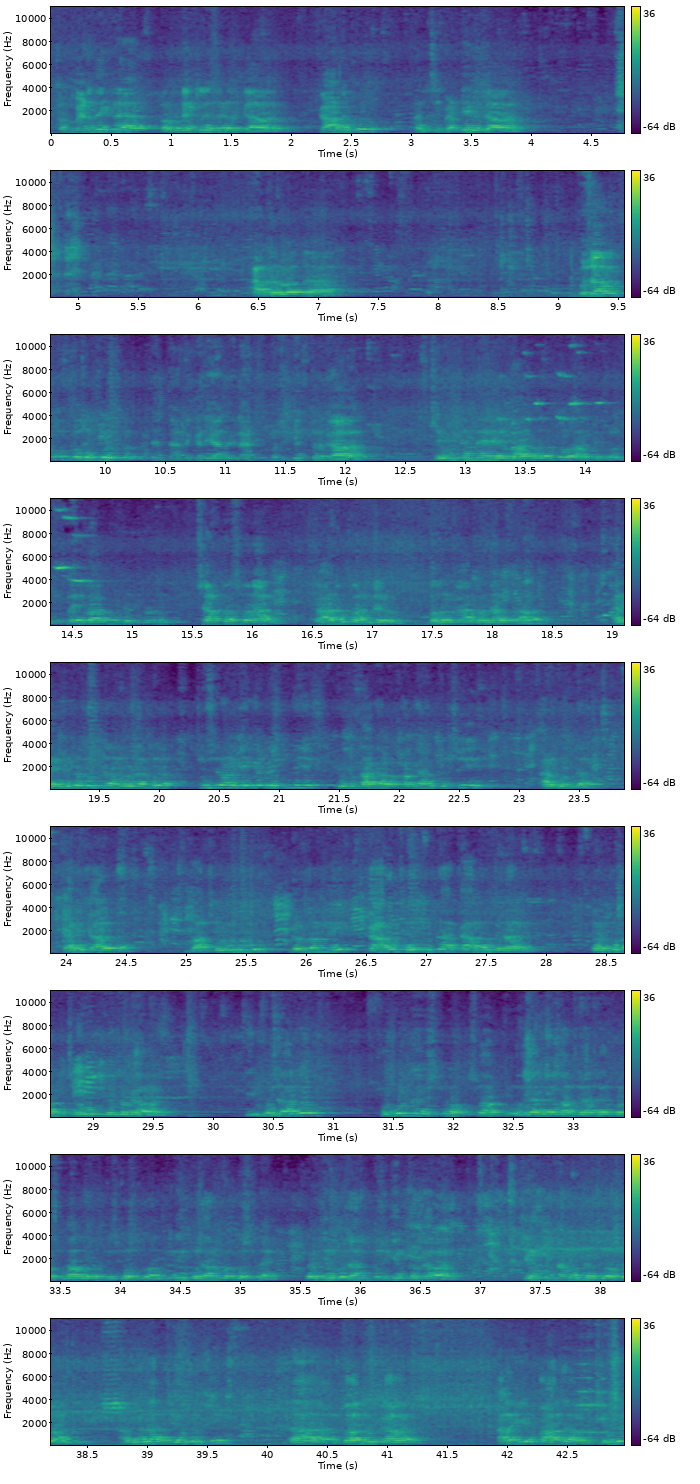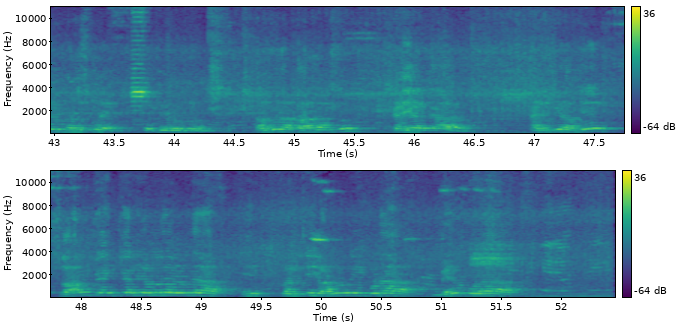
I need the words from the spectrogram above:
ఒక మెడ దగ్గర ఒక నెక్లెస్ అనేది కావాలి. కాళ్ళకు మంచి పట్టీలు కావాలి. ఆ తర్వాత భుజాలకు భుజకీర్తులు. అంటే దండకడియాలు ఇలాంటి భుజకీర్తులు కావాలి. చెవికుండే భాగంలో ఆర్థికలు పై భాగం పెట్టుకుంటూ చప్ప స్వరాలు. కాళ్ళకు అందరూ. మొదలు కాకుండా కావాలి అని ఎన్ని చూసినా ఉండదు చూసిన వాళ్ళకి ఏం కనిపిస్తుంది వీళ్ళు బాగా బంగారం చూసి అనుకుంటారు కానీ కాదు మా చెవులు మిమ్మల్ని గానం చేస్తుంటే ఆ గానం వినాలి. కనుక నాకు చెవులు నిద్ర కావాలి. ఈ భుజాలు పువ్వులు ఇస్తున్నాం స్వామి ఉదయాన్నే మా చేత స్నానాలు తీసుకొస్తున్నాం అందుకే ఈ భుజాలు పట్టుకొస్తున్నాయి ప్రతి భుజాలు భుజగింపులు కావాలి. చేతులు నమ్మకం పెడుతున్నాం స్వామికి అందుకని ఆ చేతులకి ఆ, గాజులు కావాలి. అలాగే పాదాలు గుండెలు నడుస్తున్నాయి ప్రతిరోజు అందులో ఆ పాదాలకు కడియాలు కావాలి అందుకే అదే స్వామి కైంకర్యంలో ఉన్న ఈ ప్రతి అణువుని కూడా మేము కూడా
